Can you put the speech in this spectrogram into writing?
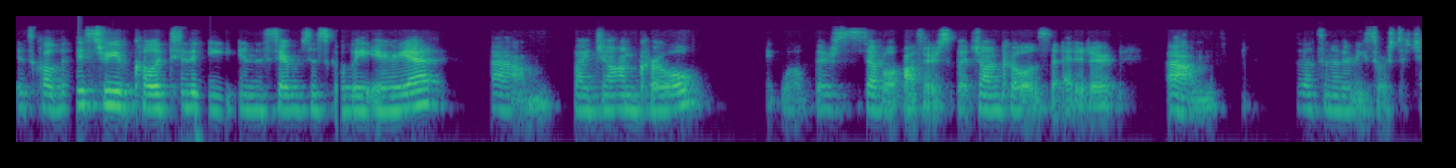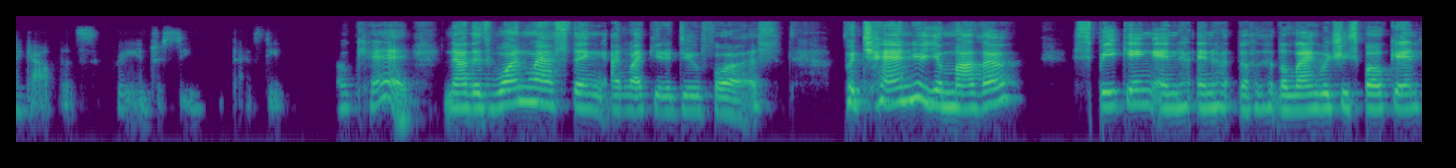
it's called The History of Collectivity in the San Francisco Bay Area um, by John Curl. Well, there's several authors, but John Curl is the editor. Um, so that's another resource to check out. That's pretty interesting. Dives deep. Okay. Now there's one last thing I'd like you to do for us. Pretend you're your mother speaking in, in the, the language she spoke in,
